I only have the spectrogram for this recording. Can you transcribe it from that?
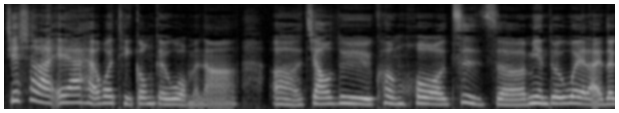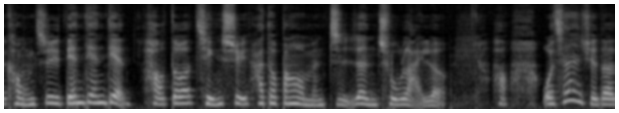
接下来 AI 还会提供给我们啊，呃，焦虑、困惑、自责、面对未来的恐惧，点点点，好多情绪，它都帮我们指认出来了。好，我真的觉得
